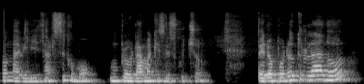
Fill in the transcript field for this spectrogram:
contabilizarse como un programa que se escuchó. Pero por otro lado,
